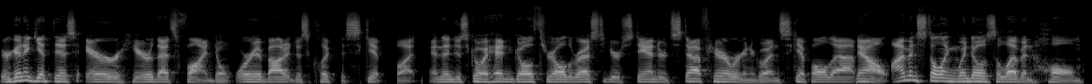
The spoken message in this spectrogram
you're gonna get this error here, that's fine. Don't worry about it, just click the skip button. And then just go ahead and go through all the rest of your standard stuff here. We're gonna go ahead and skip all that. Now, I'm installing Windows 11 Home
